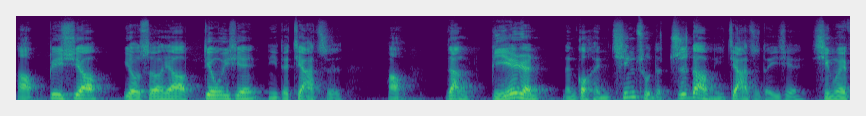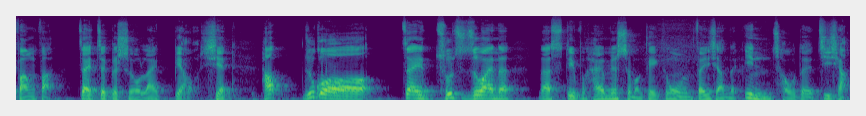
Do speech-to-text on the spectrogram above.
啊，必须要有时候要丢一些你的价值啊，让别人能够很清楚的知道你价值的一些行为方法，在这个时候来表现。好，如果在除此之外呢，那 Steve 还有没有什么可以跟我们分享的应酬的技巧？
